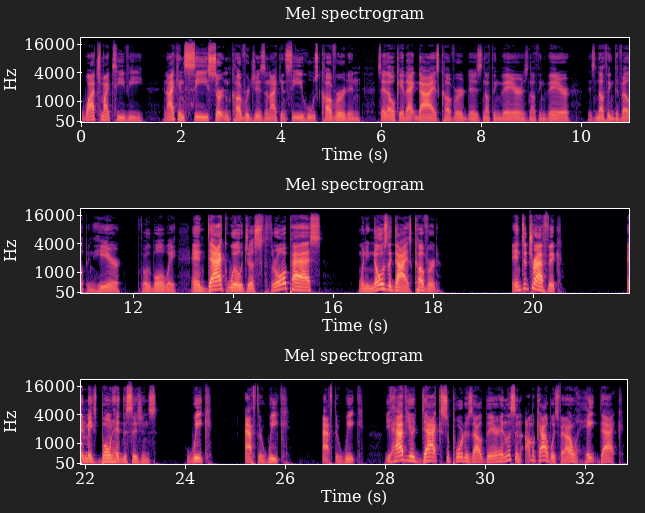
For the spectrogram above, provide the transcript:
watch my TV and I can see certain coverages and I can see who's covered and say that okay that guy is covered there's nothing there there's nothing there there's nothing developing here throw the ball away and Dak will just throw a pass when he knows the guy is covered into traffic and makes bonehead decisions week after week after week. You have your Dak supporters out there, and listen, I'm a Cowboys fan. I don't hate Dak.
